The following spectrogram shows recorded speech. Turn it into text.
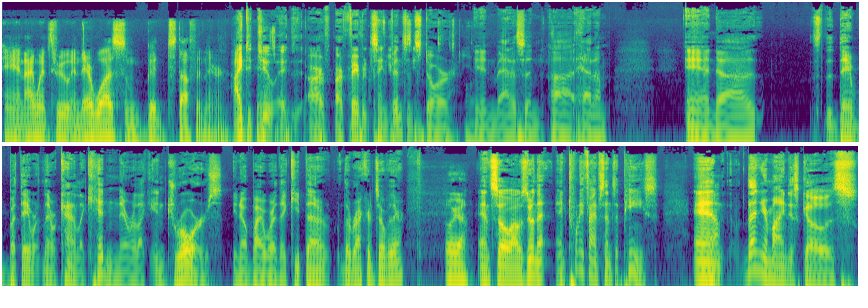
and i went through and there was some good stuff in there I did too. It- Our our favorite St. Vincent store in Madison uh, had them, and uh, they but they were they were kind of like hidden. They were like in drawers, you know, by where they keep the the records over there. oh yeah And so I was doing that, and twenty five cents a piece, and then your mind just goes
